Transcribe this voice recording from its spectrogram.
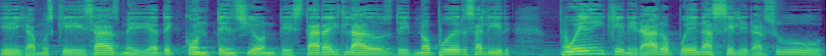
y digamos que esas medidas de contención, de estar aislados, de no poder salir, pueden generar o pueden acelerar su,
